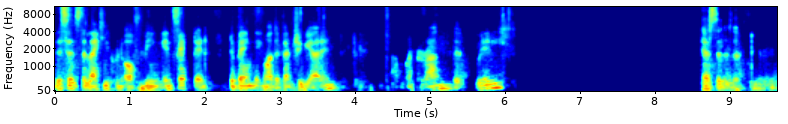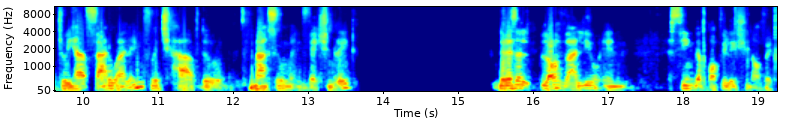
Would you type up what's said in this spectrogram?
this is the likelihood of being infected depending on the country we are in. I'm going to run the query. Result. So we have Faroe Islands, which have the maximum infection rate. There is a lot of value in seeing the population of it.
